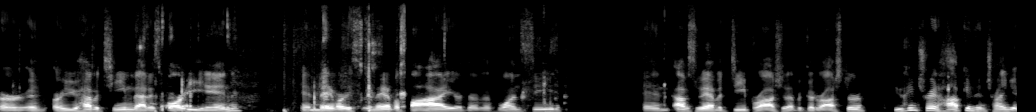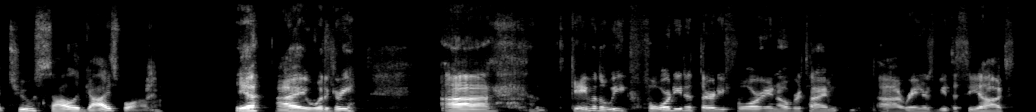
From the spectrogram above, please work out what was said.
or or you have a team that is already in, and they've already and they have a buy or they're the one seed, and obviously they have a deep roster, they have a good roster. You can trade Hopkins and try and get two solid guys for him. Yeah, I would agree. Uh game of the week 40 to 34 in overtime uh raiders beat the seahawks.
